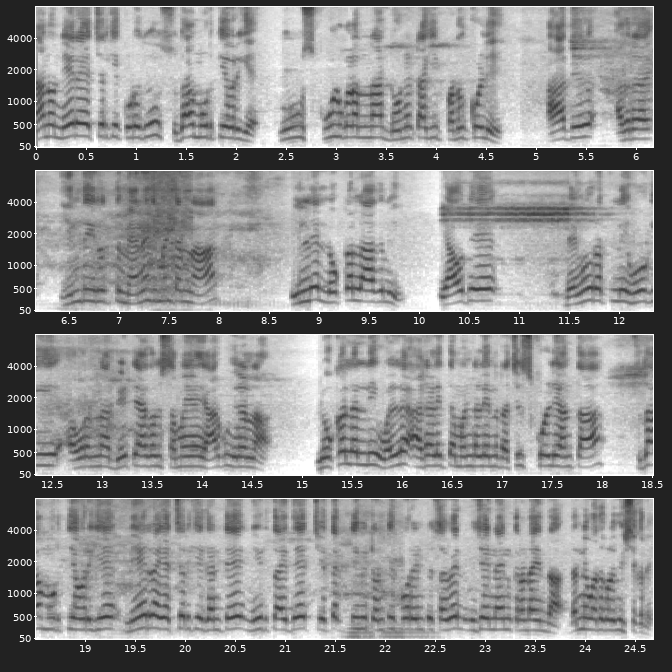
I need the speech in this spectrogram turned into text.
ನಾನು ನೇರ ಎಚ್ಚರಿಕೆ ಕೊಡೋದು ಸುಧಾಮೂರ್ತಿ ಅವರಿಗೆ. ನೀವು ಸ್ಕೂಲ್ಗಳನ್ನು ಡೊನೇಟ್ ಆಗಿ ಪಡೆದುಕೊಳ್ಳಿ. ಆದರೆ ಅದರ ಹಿಂದೆ ಇರುತ್ತೆ ಮ್ಯಾನೇಜ್ಮೆಂಟನ್ನು ಇಲ್ಲೇ ಲೋಕಲ್ ಆಗಲಿ. ಯಾವುದೇ ಬೆಂಗಳೂರಲ್ಲಿ ಹೋಗಿ ಅವರನ್ನು ಭೇಟಿ ಆಗೋದು ಸಮಯ ಯಾರಿಗೂ ಇರಲ್ಲ. ಲೋಕಲಲ್ಲಿ ಒಳ್ಳೆ ಆಡಳಿತ ಮಂಡಳಿಯನ್ನು ರಚಿಸಿಕೊಳ್ಳಿ ಅಂತ ಸುಧಾಮೂರ್ತಿ ಅವರಿಗೆ ನೇರ ಎಚ್ಚರಿಕೆ ಗಂಟೆ ನೀಡ್ತಾ ಇದೆ. Chetak TV twenty four into seven Vijay nine ಕನ್ನಡದಿಂದ. ಧನ್ಯವಾದಗಳು ವೀಕ್ಷಕರೇ.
